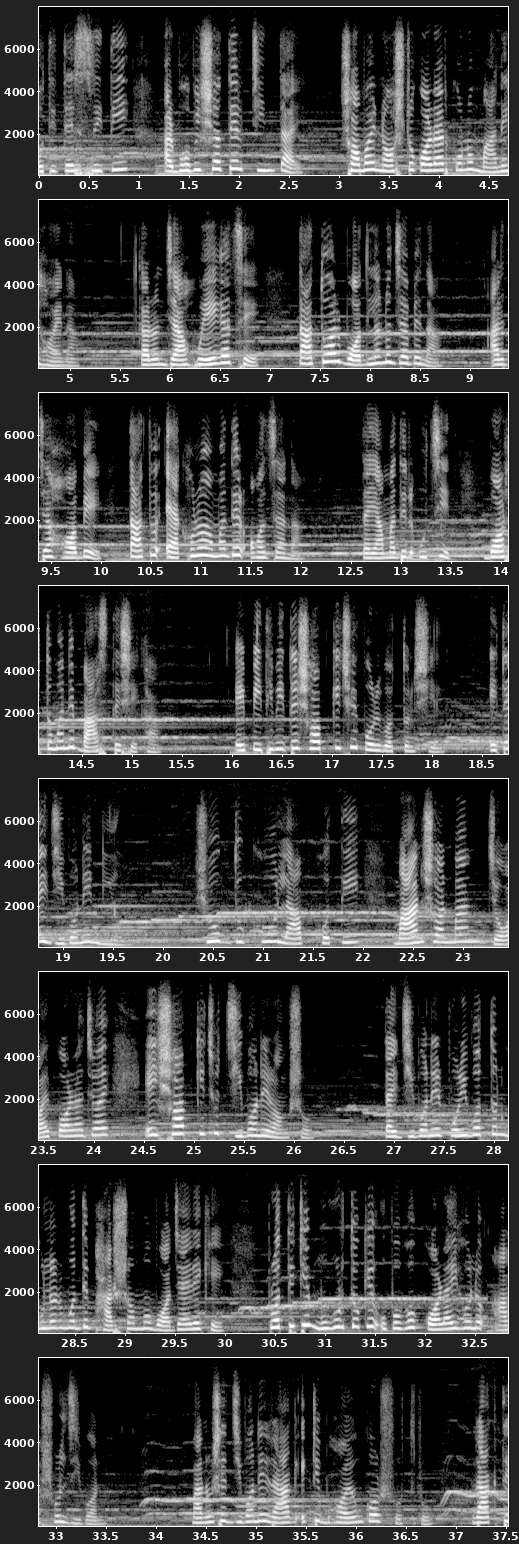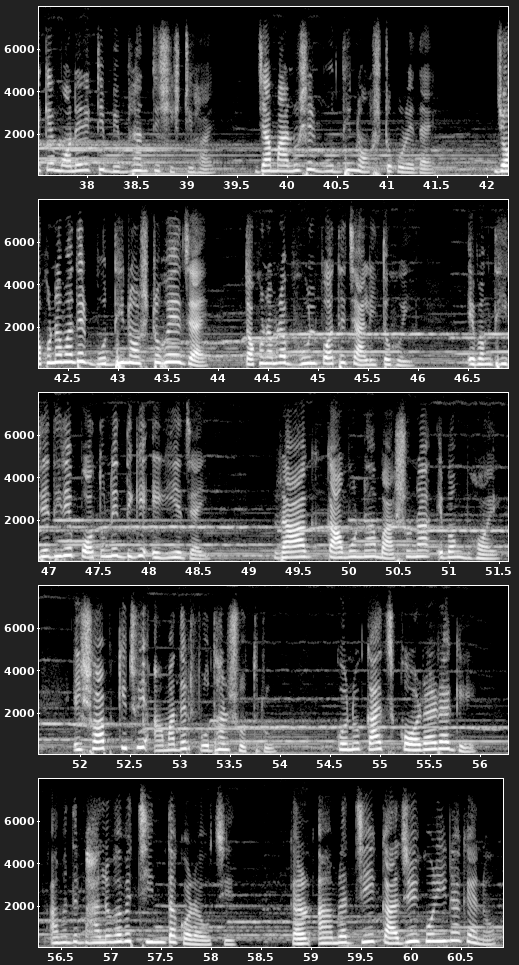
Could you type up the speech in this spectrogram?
অতীতের স্মৃতি আর ভবিষ্যতের চিন্তায় সময় নষ্ট করার কোনো মানে হয় না। কারণ যা হয়ে গেছে, তা তো আর বদলানো যাবে না। আর যা হবে, তা তো এখনও আমাদের অজানা। তাই আমাদের উচিত বর্তমানে বাঁচতে শেখা। এই পৃথিবীতে সব কিছুই পরিবর্তনশীল। এটাই জীবনের নিয়ম। সুখ, দুঃখ, লাভ, ক্ষতি মান সম্মান জয়, পরাজয়, এই সব কিছু জীবনের অংশ। তাই জীবনের পরিবর্তনগুলোর মধ্যে ভারসাম্য বজায় রেখে প্রতিটি মুহূর্তকে উপভোগ করাই হলো আসল জীবন। মানুষের জীবনে রাগ একটি ভয়ঙ্কর শত্রু। রাগ থেকে মনের একটি বিভ্রান্তি সৃষ্টি হয়, যা মানুষের বুদ্ধি নষ্ট করে দেয়। যখন আমাদের বুদ্ধি নষ্ট হয়ে যায়, তখন আমরা ভুল পথে চালিত হই এবং ধীরে ধীরে পতনের দিকে এগিয়ে যাই। রাগ, কামনা, বাসনা এবং ভয়, এই সব কিছুই আমাদের প্রধান শত্রু। কোনো কাজ করার আগে আমাদের ভালোভাবে চিন্তা করা উচিত। কারণ আমরা যে কাজই করি না কেন,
